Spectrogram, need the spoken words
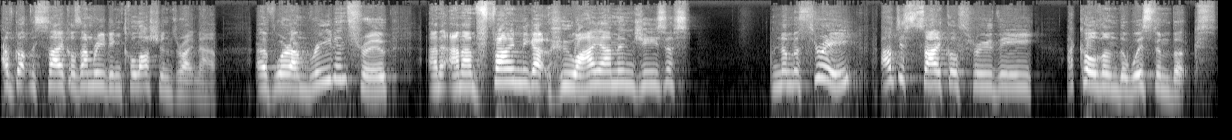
I've got the cycles. I'm reading Colossians right now, of where I'm reading through and, and I'm finding out who I am in Jesus. Number three, I'll just cycle through the, I call them the wisdom books.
